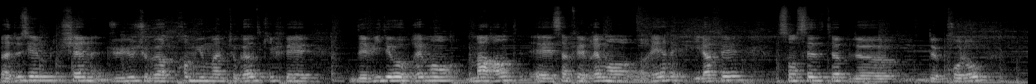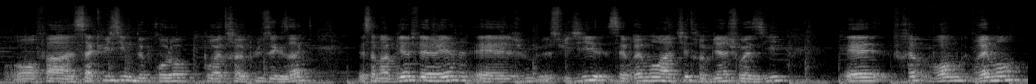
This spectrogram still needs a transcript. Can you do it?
la deuxième chaîne du youtubeur From Human to God qui fait des vidéos vraiment marrantes et ça fait vraiment rire. Il a fait son setup de, de prolo, enfin sa cuisine de prolo pour être plus exact. Et ça m'a bien fait rire et je me suis dit c'est vraiment un titre bien choisi. Et vraiment,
